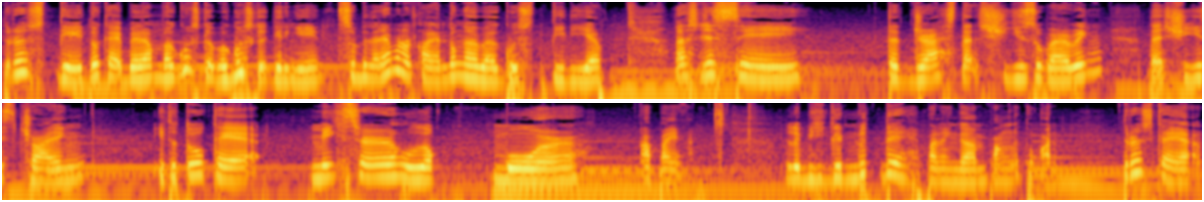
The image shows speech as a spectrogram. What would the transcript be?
Terus dia itu kayak bilang bagus gak bagus gak gini-gini. Sebenarnya menurut kalian tuh nggak bagus di dia. Let's just say the dress that she's wearing that she's trying itu tuh kayak makes her look more apa ya lebih gendut deh paling gampang gitu kan. Terus kayak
